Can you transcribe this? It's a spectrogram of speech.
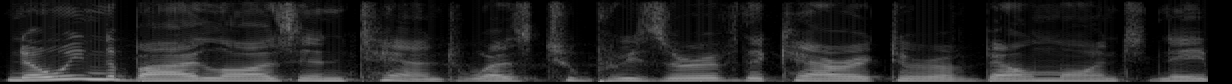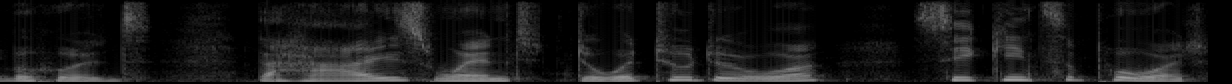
Knowing the bylaw's intent was to preserve the character of Belmont neighborhoods, the Highs went door to door seeking support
